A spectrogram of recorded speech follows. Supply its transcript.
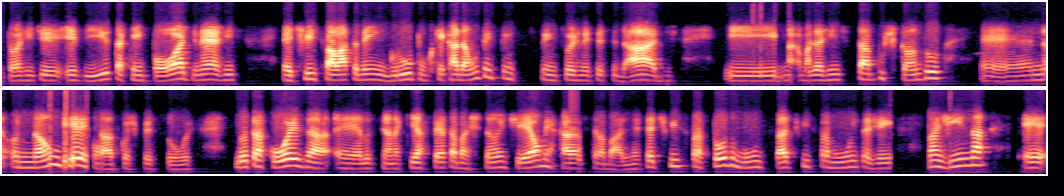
Então a gente evita quem pode, né? A gente é difícil falar também em grupo, porque cada um tem, tem, tem suas necessidades, e, mas a gente está buscando é, não ter contato com as pessoas. E outra coisa, é, Luciana, que afeta bastante é o mercado de trabalho. Né? Isso é difícil para todo mundo, está difícil para muita gente. Imagina é,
